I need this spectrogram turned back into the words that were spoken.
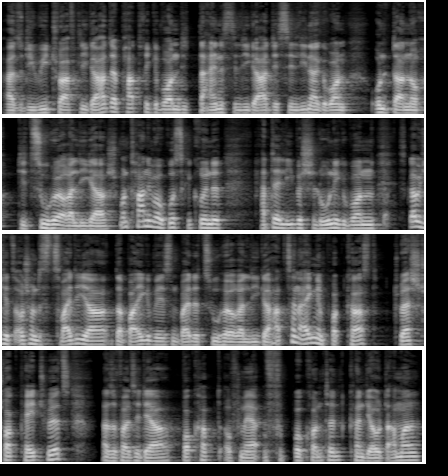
also die Redraft-Liga hat der Patrick gewonnen, die Dynasty-Liga hat die Selina gewonnen und dann noch die Zuhörer-Liga, spontan im August gegründet, hat der liebe Scheloni gewonnen. Ist, glaube ich, jetzt auch schon das zweite Jahr dabei gewesen bei der Zuhörerliga. Hat seinen eigenen Podcast, Trash Talk Patriots. Also, falls ihr da Bock habt auf mehr Football-Content, könnt ihr auch da mal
